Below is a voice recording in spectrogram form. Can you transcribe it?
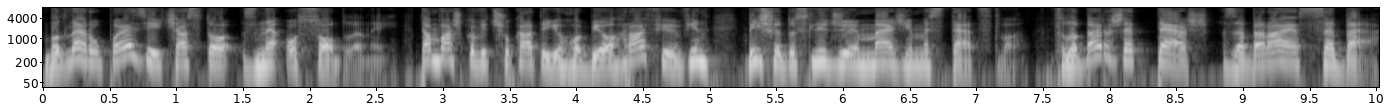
Бодлер у поезії часто знеособлений. Там важко відшукати його біографію, він більше досліджує межі мистецтва. Флобер же теж забирає себе,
